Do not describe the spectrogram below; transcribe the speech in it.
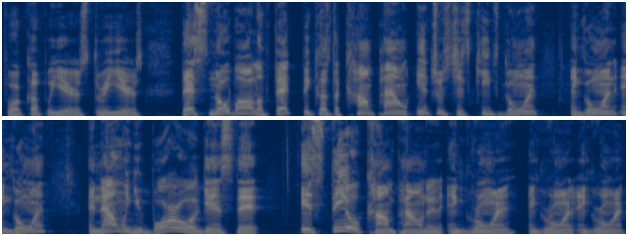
for a couple years, three years, that snowball effect because the compound interest just keeps going and going and going. And now when you borrow against it, it's still compounding and growing and growing and growing.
